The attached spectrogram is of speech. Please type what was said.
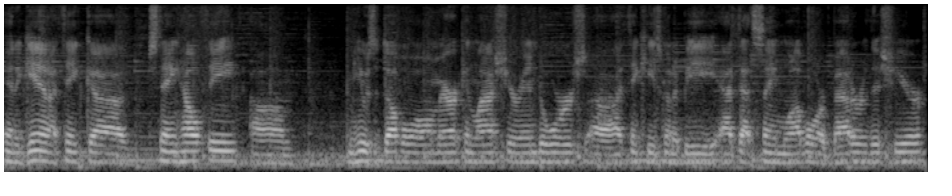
and again, I think uh, staying healthy. Um, I mean, he was a double All-American last year indoors. Uh, I think he's going to be at that same level or better this year.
